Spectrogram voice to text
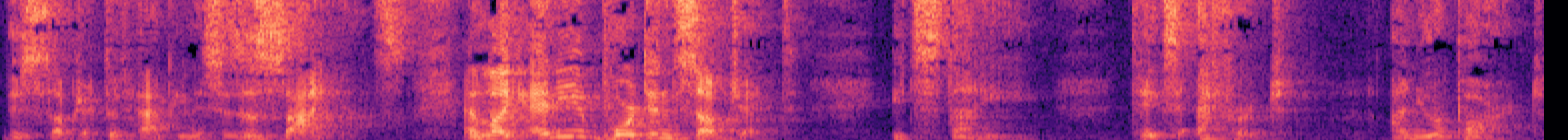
This subject of happiness is a science, and like any important subject, its study takes effort on your part.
